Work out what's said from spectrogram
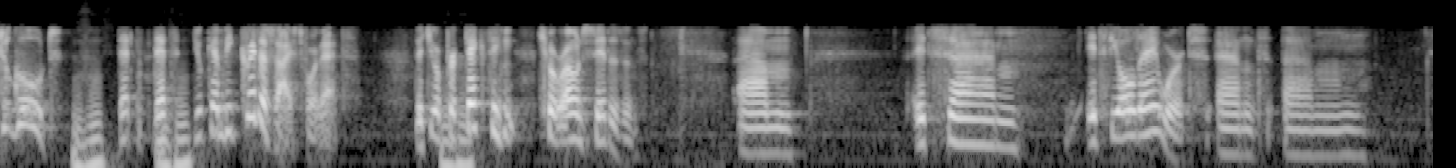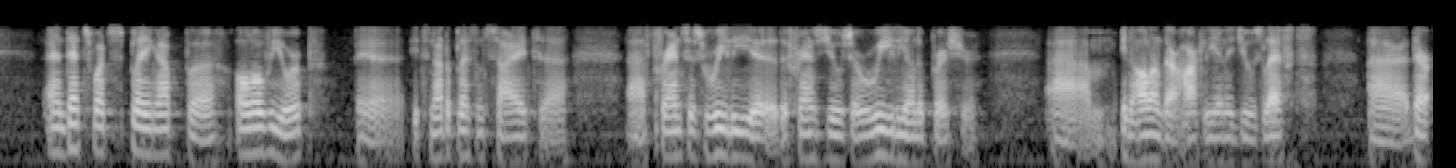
Too good. Mm-hmm. That that mm-hmm. you can be criticized for that. That you're mm-hmm. protecting your own citizens. Um, it's um, it's the old A word, and um, and that's what's playing up uh, all over Europe. Uh, it's not a pleasant sight. Uh, uh France is really uh, the French Jews are really under pressure. Um, in Holland, there are hardly any Jews left. Uh, there are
